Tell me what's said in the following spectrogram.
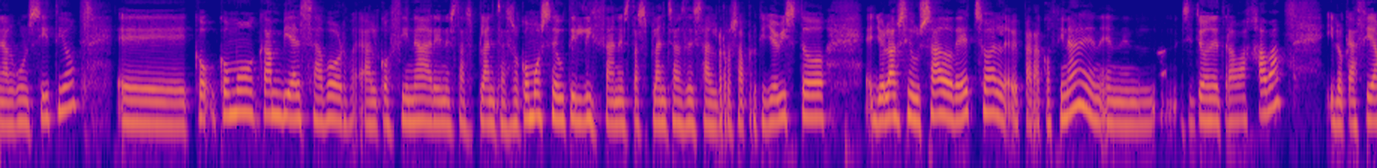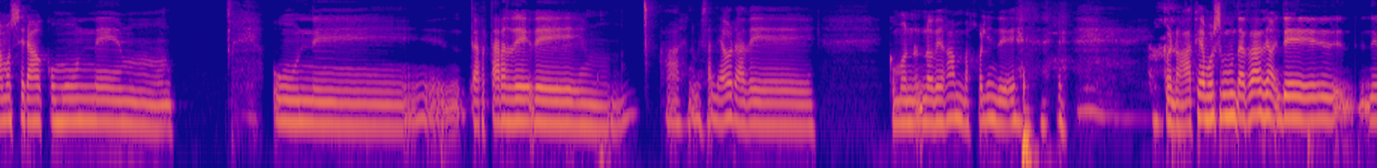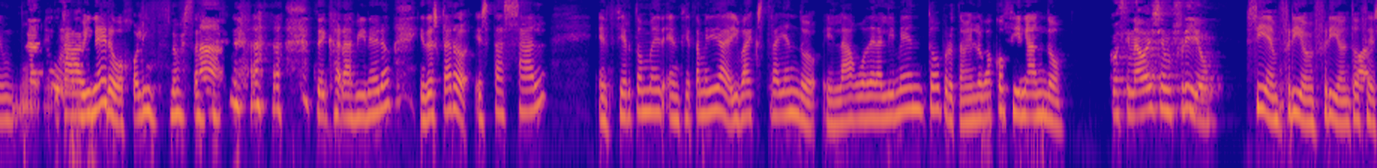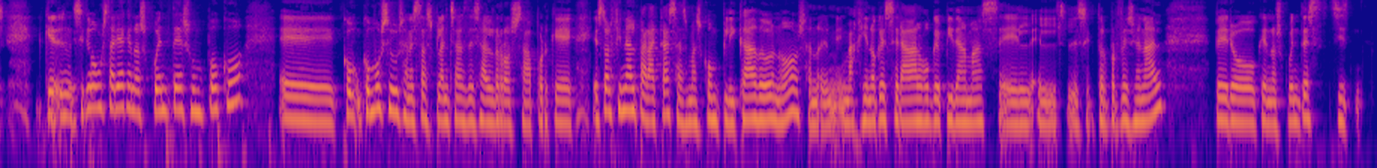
algún sitio. Eh, ¿Cómo cambia el sabor al cocinar en estas planchas o cómo se utilizan estas planchas de sal rosa? Porque yo he visto, yo las he usado de hecho para cocinar en, el sitio donde trabajaba y lo que hacíamos era como un... Em, un eh, tartar de, Ah, no me sale ahora, de, como no de gamba, jolín, de... bueno, hacíamos un tratado de, carabinero, jolín, no me sale, ah. de carabinero. Y entonces, claro, esta sal en, cierto, en cierta medida iba extrayendo el agua del alimento, pero también lo va cocinando. ¿Cocinabais en frío? Sí, en frío, en frío. Entonces, que, sí que me gustaría que nos cuentes un poco eh, cómo, se usan estas planchas de sal rosa, porque esto al final para casa es más complicado, ¿no? O sea, me imagino que será algo que pida más el, sector profesional, pero que nos cuentes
